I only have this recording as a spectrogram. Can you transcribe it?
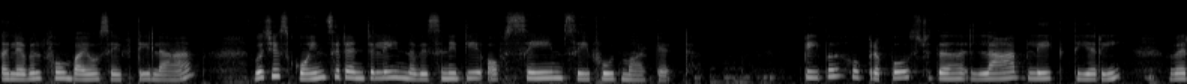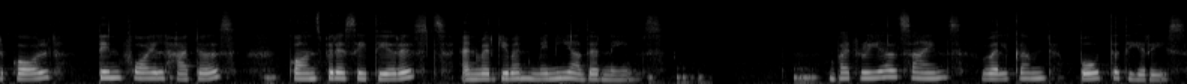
a level 4 biosafety lab, which is coincidentally in the vicinity of same seafood market. People who proposed the lab leak theory were called tinfoil hatters, conspiracy theorists, and were given many other names. But real science welcomed both the theories.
